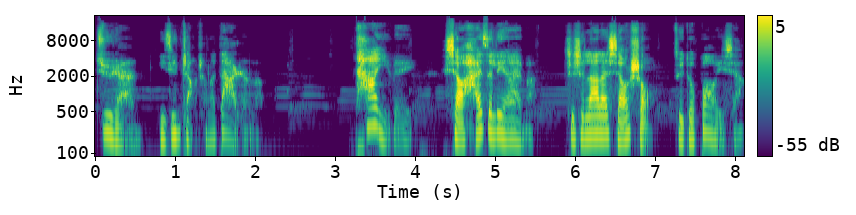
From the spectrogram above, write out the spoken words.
居然已经长成了大人了。他以为小孩子恋爱嘛，只是拉拉小手，最多抱一下。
